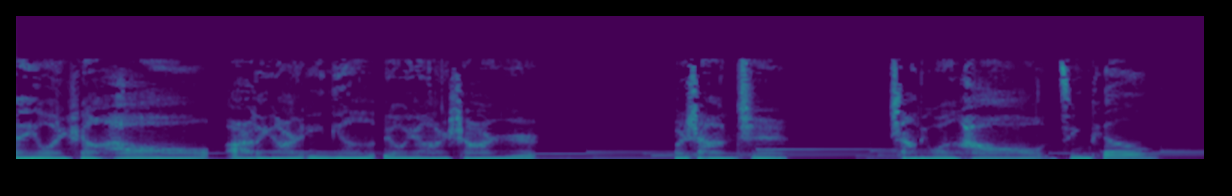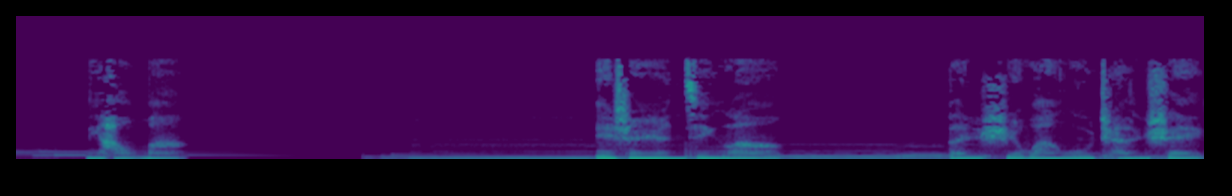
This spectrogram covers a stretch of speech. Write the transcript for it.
嗨，晚上好！二零二一年六月二十二日，我是安志，向你问好。今天你好吗？夜深人静了，本是万物沉睡，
